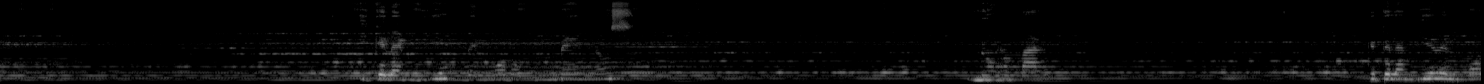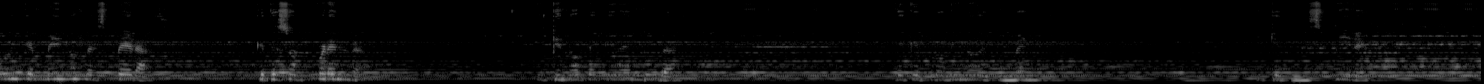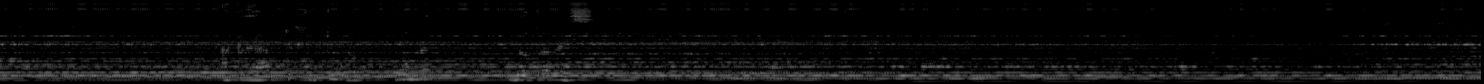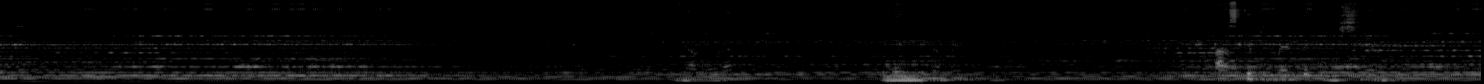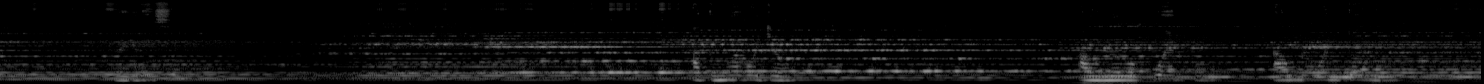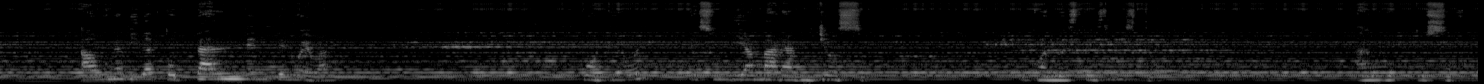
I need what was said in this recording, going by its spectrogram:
Y que la envíe del modo menos normal que te la envíe del modo en que menos la esperas, que te sorprenda y que no te queden dudas de que provino de tu mente y que te inspire a crear tu futuro una y otra vez. Que tu mente consciente regrese a tu nuevo yo, a un nuevo cuerpo, a un nuevo entorno, a una vida totalmente nueva. Porque hoy es un día maravilloso. Y cuando estés listo, abre tus ojos.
